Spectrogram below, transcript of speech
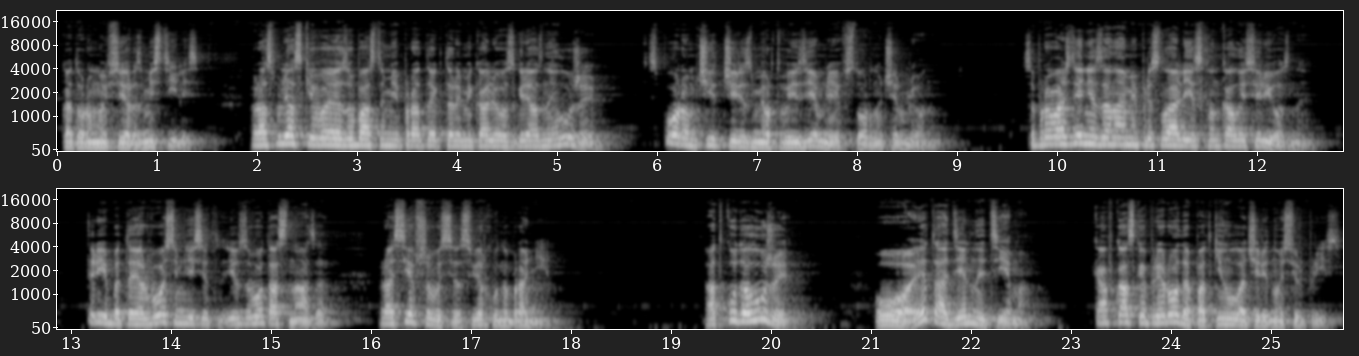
в котором мы все разместились, расплескивая зубастыми протекторами колес грязные лужи, спором мчит через мертвые земли в сторону Червленой. Сопровождение за нами прислали из Ханкалы серьезное. Три БТР-80 и взвод осназа, рассевшегося сверху на броне. Откуда лужи? О, это отдельная тема. Кавказская природа подкинула очередной сюрприз.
